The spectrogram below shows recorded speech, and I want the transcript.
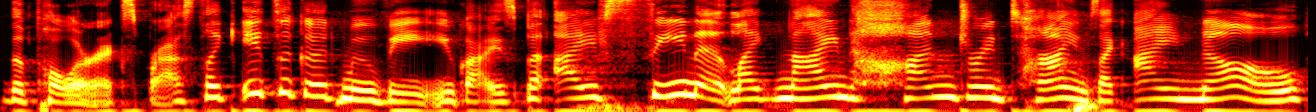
the polar express. Like it's a good movie you guys but i've seen it like nine 900 times. Like, I know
